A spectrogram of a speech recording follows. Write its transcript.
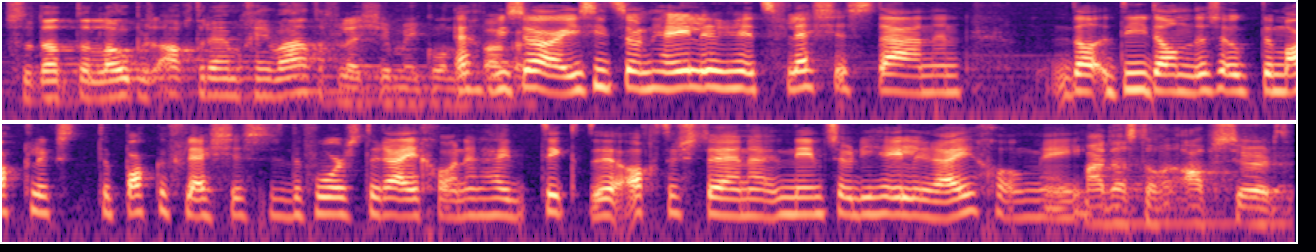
zodat de lopers achter hem geen waterflesje meer konden Echt pakken. bizar. Je ziet zo'n hele rits flesjes staan. En dat, die dan dus ook de makkelijkst te pakken flesjes. Dus de voorste rij gewoon. En hij tikt de achterste en hij neemt zo die hele rij gewoon mee. Maar dat is toch absurd?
